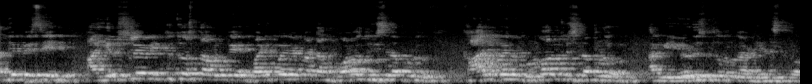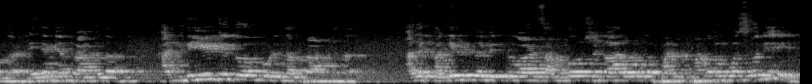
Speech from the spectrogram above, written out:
అని చెప్పేసి ఆ ఎరుసలేం ఎత్తు చూస్తా ఉంటే పడిపోయినటువంటి ఆ గోడలు చూసినప్పుడు కాలిపోయిన గుమ్మాలు చూసినప్పుడు అది ఏడుస్తూ ఉన్నాడు ఏడుస్తూ ఉన్నాడు. నేహమ్య ప్రార్థన కన్నీటితో కూడిన ప్రార్థన. అదే కన్నీటితో విత్తువాడు సంతోషకాలంతో పంట పనులు మోసుకొని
